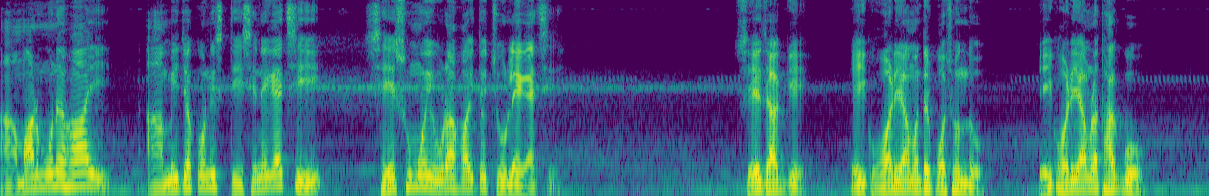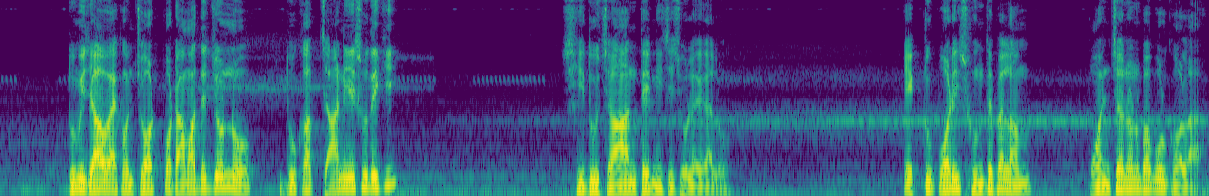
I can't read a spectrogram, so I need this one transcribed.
আমার মনে হয় আমি যখন স্টেশনে গেছি, সে সময় ওরা হয়তো চলে গেছে। সে যাগ্গে এই ঘরই আমাদের পছন্দ। এই ঘরেই আমরা থাকব। তুমি যাও এখন চটপট আমাদের জন্য দু কাপ চা নিয়ে এসো দেখি। সিধু চা আনতে নিচে চলে গেল। একটু পরেই শুনতে পেলাম পঞ্চাননবাবুর গলা।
